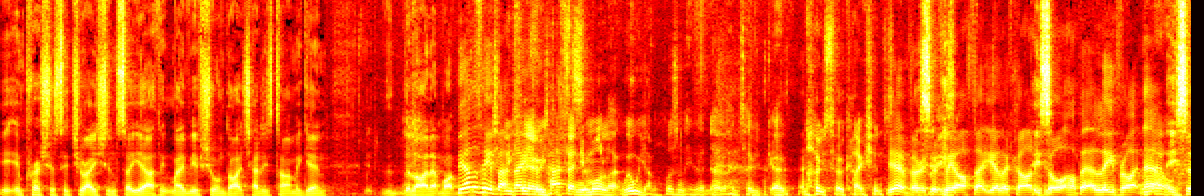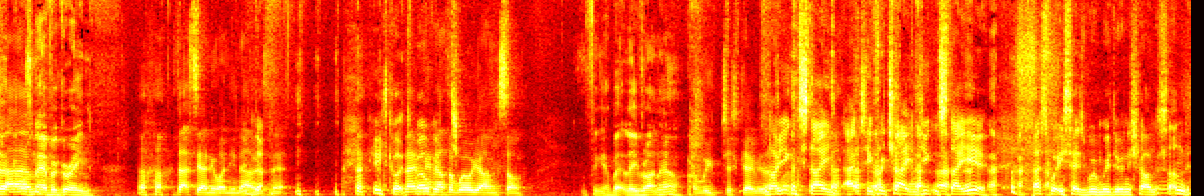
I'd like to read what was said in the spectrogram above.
i- in pressure situations. So yeah, I think maybe if Sean Dyche had his time again, the, the lineup might be. The other thing different. To about be fair, Nathan he's Patterson, defending more like Will Young, wasn't he? than- than to, uh, those occasions. yeah, very quickly he's- after that yellow card, he thought I better leave right now. He certainly wasn't Um, evergreen. That's the only one you know, isn't it? he's got Name me another inch. Will Young song, I think I better leave right now. and we just gave you that. No, you can stay. Actually, for a change, you can stay here. That's what he says when we're doing the show on a Sunday.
